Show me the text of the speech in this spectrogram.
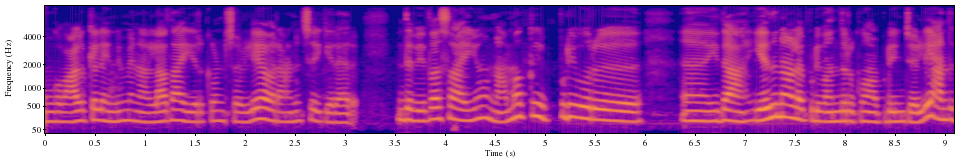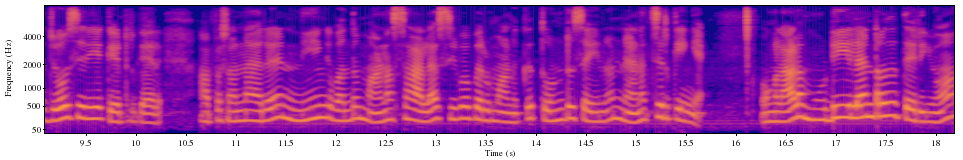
உங்கள் வாழ்க்கையில் இனிமேல் நல்லா தான் இருக்குன்னு சொல்லி அவர் அனுப்பிச்சி வைக்கிறாரு. இந்த விவசாயம் நமக்கு இப்படி ஒரு இதா? எதனால இப்படி வந்திருக்கும் அப்படின்னு சொல்லி அந்த ஜோசியரையே கேட்டிருக்காரு. அப்போ சொன்னார் நீங்கள் வந்து மனசால் சிவபெருமானுக்கு தொண்டு செய்யணும்னு நினச்சிருக்கீங்க. உங்களால் முடியலன்றது தெரியும்.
